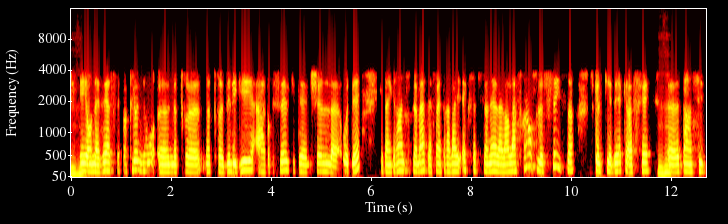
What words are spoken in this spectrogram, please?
Mhm. Et on avait à cette époque-là, nous, euh, notre, notre délégué à Bruxelles, qui était Michel Audet, qui est un grand diplomate, a fait un travail exceptionnel alors la France le sait ça, ce que le Québec a fait mhm. euh, dans ces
